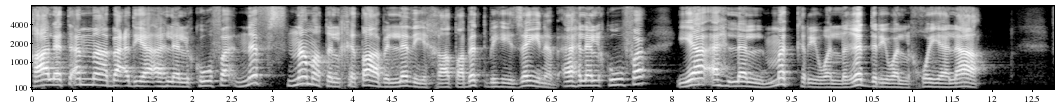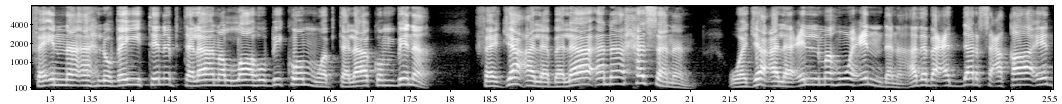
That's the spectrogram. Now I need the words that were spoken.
قالت أما بعد يا أهل الكوفة نفس نمط الخطاب الذي خاطبت به زينب أهل الكوفة يا أهل المكر والغدر والخيلاء فإن أهل بيت ابتلانا الله بكم وابتلاكم بنا فجعل بلاءنا حسنا وجعل علمه عندنا. هذا بعد درس عقائد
